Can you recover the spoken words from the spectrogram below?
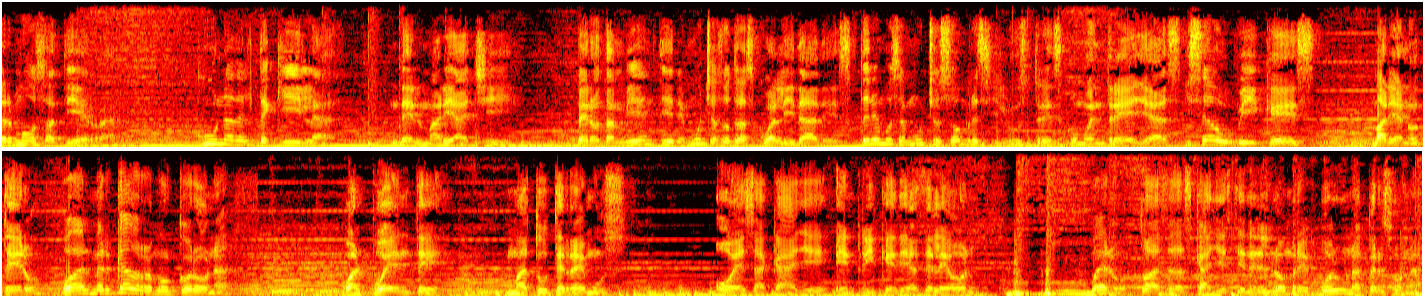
Hermosa tierra, cuna del tequila, del mariachi, pero también tiene muchas otras cualidades. Tenemos a muchos hombres ilustres, como entre ellas Isa Ubiques, Mariano Otero, o al Mercado Ramón Corona, o al Puente Matute Remus, o esa calle Enrique Díaz de León. Bueno, todas esas calles tienen el nombre por una persona.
